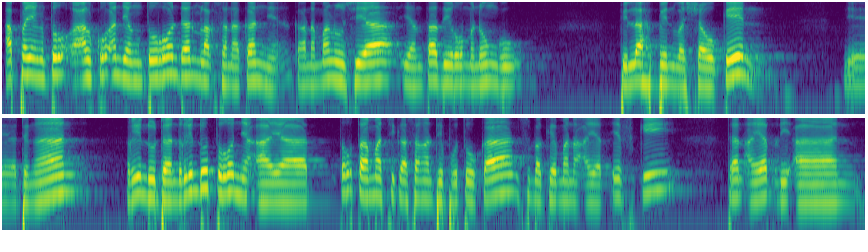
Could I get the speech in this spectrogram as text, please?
apa yang Al-Quran yang turun dan melaksanakannya. Karena manusia yang tadiru menunggu. Bilah bin wasyaukin ya, dengan rindu dan rindu turunnya ayat terutama jika sangat dibutuhkan sebagaimana ayat ifki dan ayat li'an.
